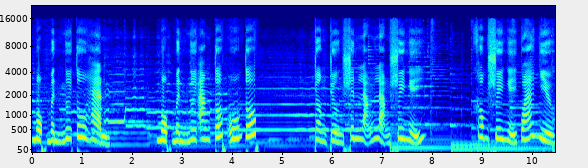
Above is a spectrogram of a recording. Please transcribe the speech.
Một mình ngươi tu hành. Một mình ngươi ăn tốt, uống tốt. Trần Trường Sinh lặng lặng suy nghĩ. Không suy nghĩ quá nhiều.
